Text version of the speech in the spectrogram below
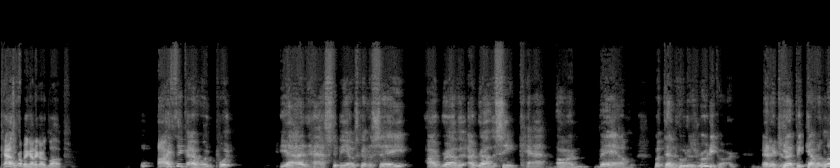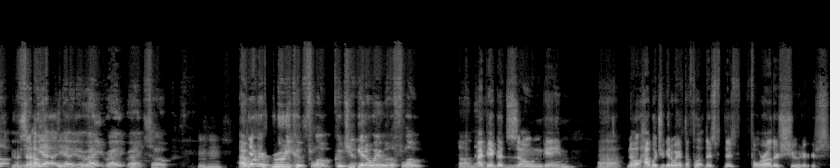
KAT's probably got to guard love. I think I would put. Yeah, it has to be. I was going to say I'd rather I'd rather see KAT on Bam, but then who does Rudy guard? And it can't be Kevin Love. So no. yeah, yeah, you're right, right, right. So mm-hmm. I wonder yeah. if Rudy could float. Could you get away with a float? On that? Might be a good zone game. Uh-huh. No, how would you get away with the float? There's there's four other shooters.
